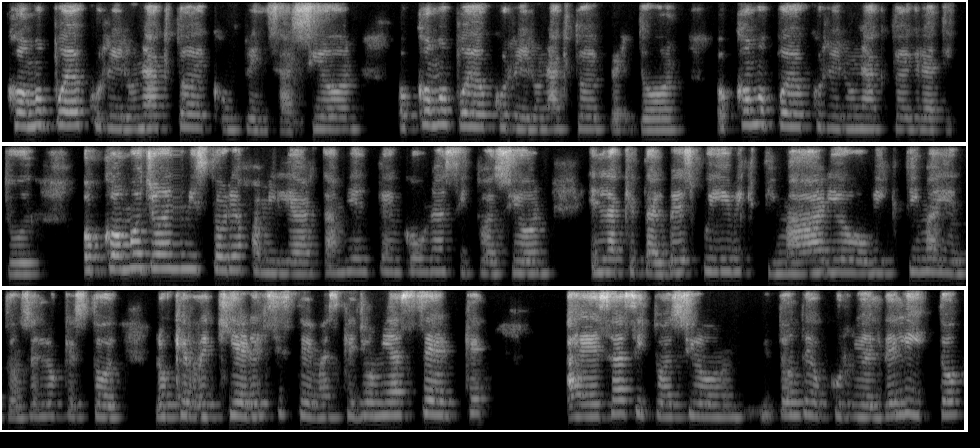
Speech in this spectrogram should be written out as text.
cómo puede ocurrir un acto de compensación o cómo puede ocurrir un acto de perdón o cómo puede ocurrir un acto de gratitud o cómo yo en mi historia familiar también tengo una situación en la que tal vez fui victimario o víctima y entonces lo que estoy, lo que requiere el sistema es que yo me acerque a esa situación donde ocurrió el delito,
